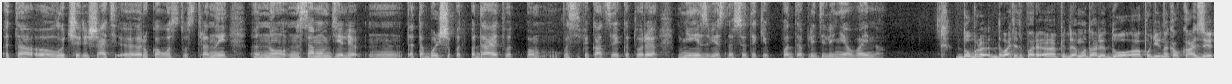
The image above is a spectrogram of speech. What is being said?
Э, это э, лучше решать э, руководству страны, э, но на самом деле м, это больше подпадает вот по классификации, которая мне известна, все-таки под определение война. Добре, давайте тепер е, підемо далі до е, подій на Кавказі.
